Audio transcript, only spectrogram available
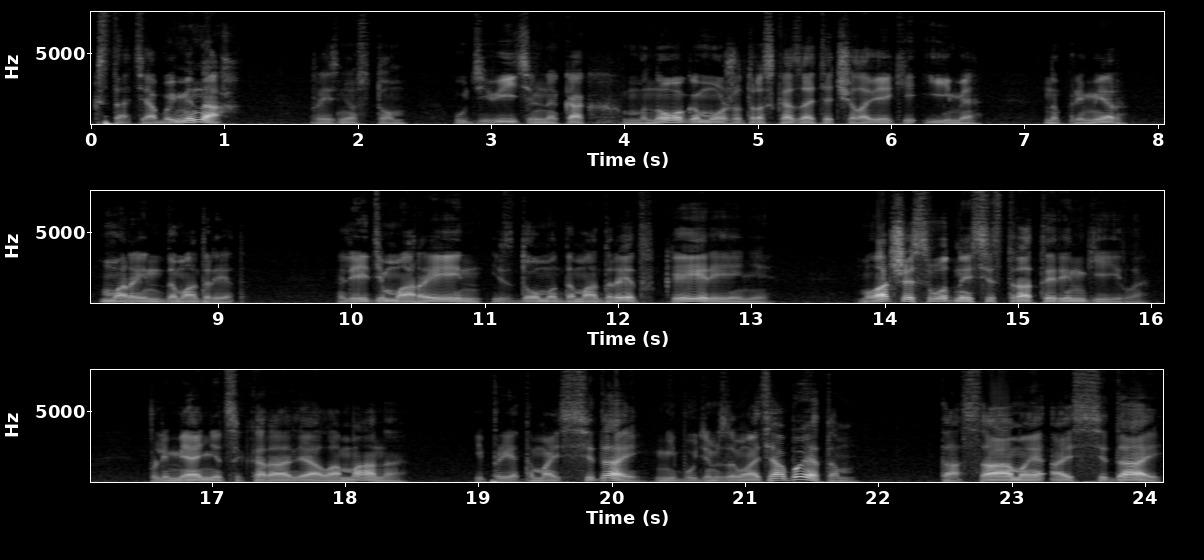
Кстати, об именах произнес Том. «Удивительно, как много может рассказать о человеке имя. Например, Морейн Домадрет. Леди Морейн из дома Домадрет в Кэриене, младшая сводная сестра Теренгейла, племянница короля Ламана, и при этом Айсседай, не будем забывать об этом. Та самая Айсседай,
